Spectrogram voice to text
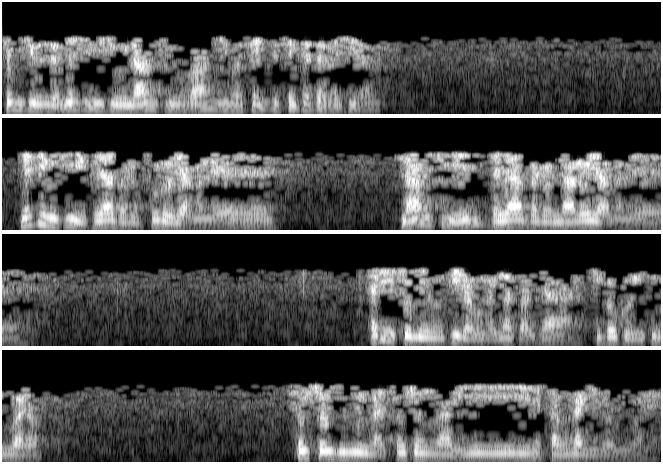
ကျုပ်ကျူဆိုမျက်စိရှိလားရှိပါရှိပါစိတ်စိတ်သက်သက်ပဲရှိတာမျက်စိမရှိရင်ဘုရားဘယ်လိုဖူးလို့ရမလဲနားမရှိရင်တရားဘယ်လိုနားလို့ရမလဲ အဲ့ဒီအချိန်လေးကိုကြည့်တော်ဘုရားမြတ်စွာဘုရားဒီပုဂ္ဂိုလ်ကြီးသူကတော့ဆုံးရှုံးခြင်းကဆုံးရှုံးသွားပြီတဲ့သာဝကကြီးတော်မူပါတယ်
